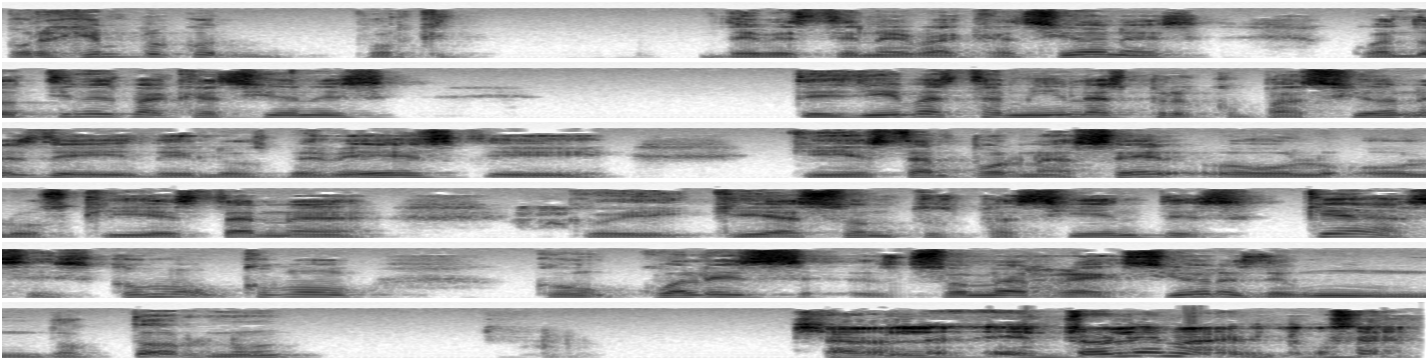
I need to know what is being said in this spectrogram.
por ejemplo, porque debes tener vacaciones, cuando tienes vacaciones, ¿te llevas también las preocupaciones de, de los bebés que, que, están por nacer o, o los que ya están, eh, que ya son tus pacientes? ¿Qué haces? ¿Cómo, cómo, cuáles son las reacciones de un doctor, no? Claro, el problema, o sea,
